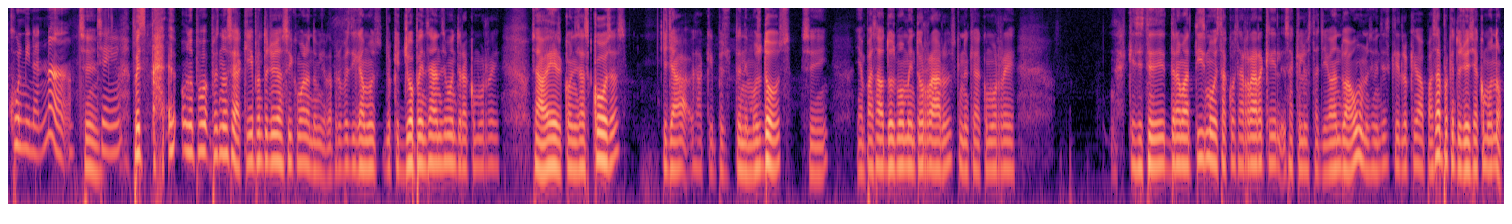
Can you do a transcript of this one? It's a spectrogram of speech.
culmina en nada. sí. Pues, eh, uno, pues no sé, aquí de pronto yo ya estoy como hablando mierda, pero pues digamos, lo que yo pensaba en ese momento era como re, o sea, a ver, con esas cosas, que ya, o sea, que pues tenemos dos, ¿sí? Y han pasado dos momentos raros, que uno queda como re, que es este dramatismo, esta cosa rara que, o sea, que lo está llevando a uno, ¿sí me entiendes? ¿Qué es lo que va a pasar? Porque entonces yo decía como, no,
